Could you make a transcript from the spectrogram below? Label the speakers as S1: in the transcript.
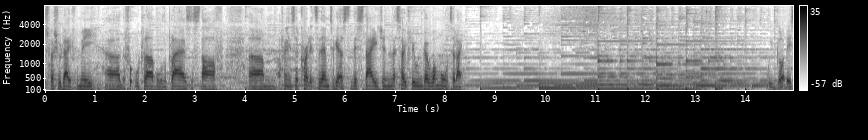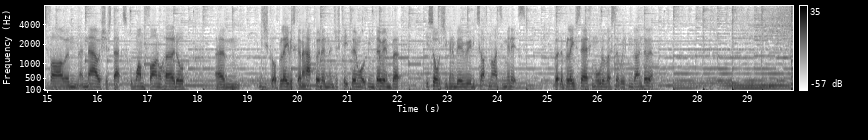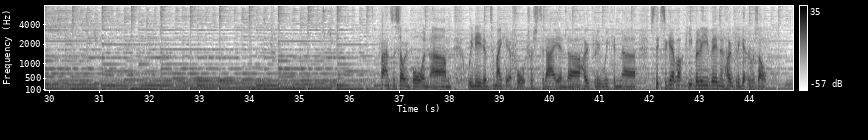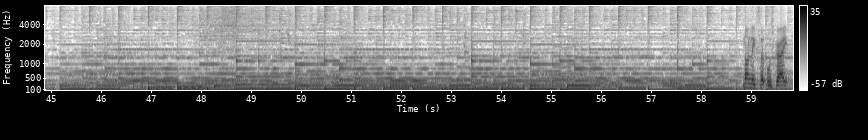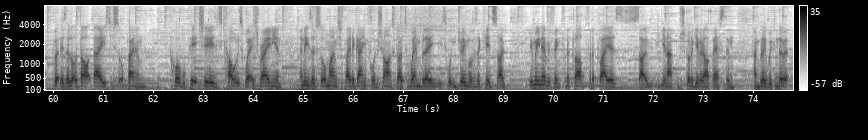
S1: real special day for me, uh, the football club, all the players, the staff. Um, I think it's a credit to them to get us to this stage and let's hopefully we can go one more today.
S2: We've got this far and, and now it's just that one final hurdle. Um, you just got to believe it's going to happen and then just keep doing what we've been doing. But it's obviously going to be a really tough 90 minutes. But the belief's there from all of us that we can go and do it.
S1: Fans are so important. Um, we need them to make it a fortress today and uh, hopefully we can uh, stick together, keep believing and hopefully get the result.
S2: Non-league football's great, but there's a lot of dark days. You're sort of playing on horrible pitches, it's cold, it's wet, it's raining, and these are the sort of moments you play the game for. The chance to go to Wembley, it's what you dream of as a kid. So it mean everything for the club, for the players. So, you know, we've just got to give it our best and, and believe we can do it.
